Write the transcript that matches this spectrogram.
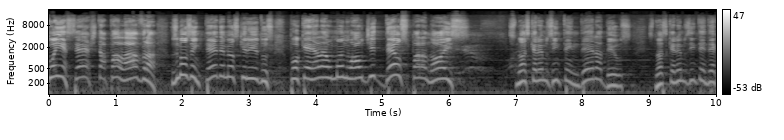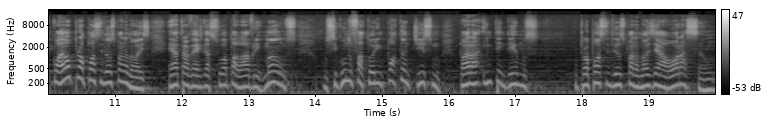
conhecer esta palavra. Os irmãos entendem, meus queridos? Porque ela é o manual de Deus para nós. Se nós queremos entender a Deus, nós queremos entender qual é o propósito de Deus para nós, é através da Sua palavra, irmãos. O segundo fator importantíssimo para entendermos o propósito de Deus para nós é a oração.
